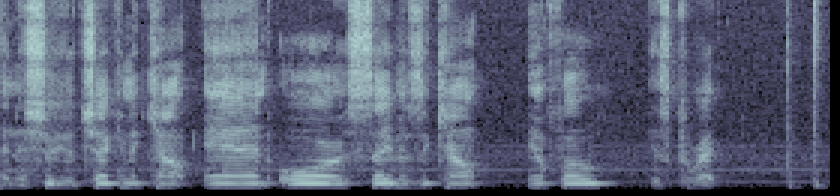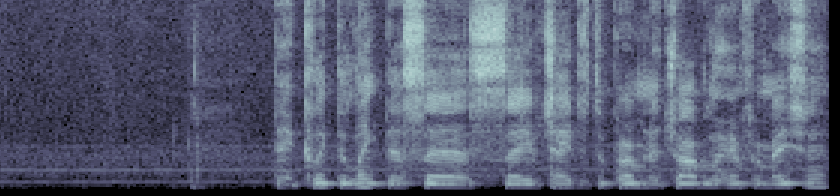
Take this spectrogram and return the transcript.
and ensure your checking account and or savings account info is correct. Then click the link that says Save Changes to Permanent Traveler Information,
